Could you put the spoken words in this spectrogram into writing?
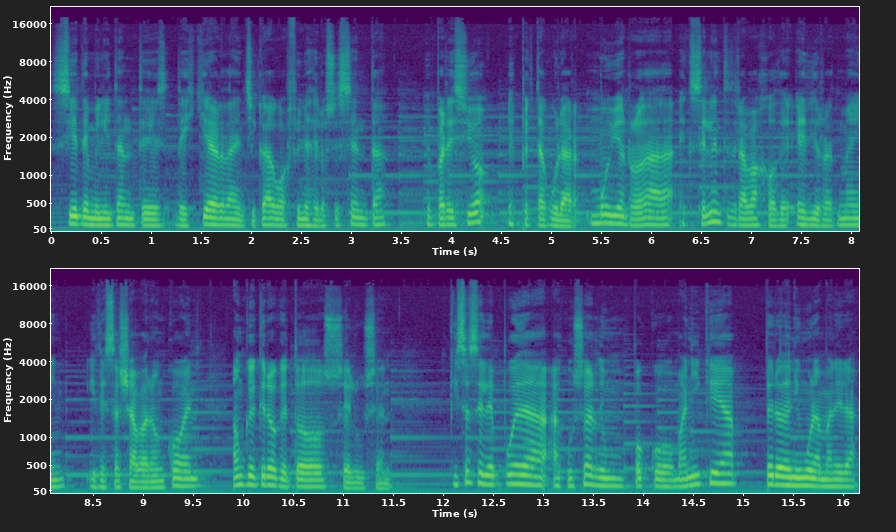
siete militantes de izquierda en Chicago a fines de los 60 me pareció espectacular, muy bien rodada, excelente trabajo de Eddie Redmayne y de Sasha Baron Cohen, aunque creo que todos se lucen. Quizás se le pueda acusar de un poco maniquea, pero de ninguna manera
